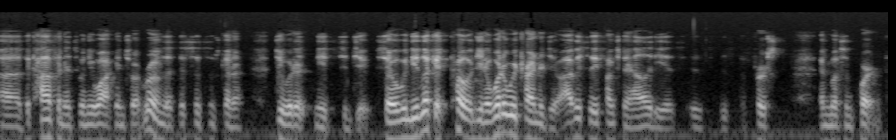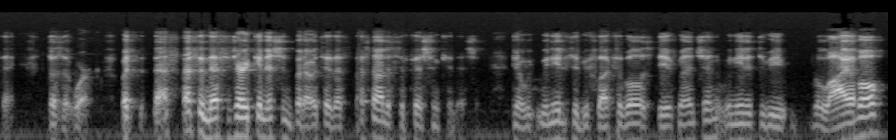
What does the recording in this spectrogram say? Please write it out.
uh, the confidence when you walk into a room that the system's going to do what it needs to do. So when you look at code, you know, what are we trying to do? Obviously, functionality is, is, is the first and most important thing does it work? But that's that's a necessary condition, but I would say that's that's not a sufficient condition. You know, we, we need it to be flexible, as Steve mentioned. We need it to be reliable.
